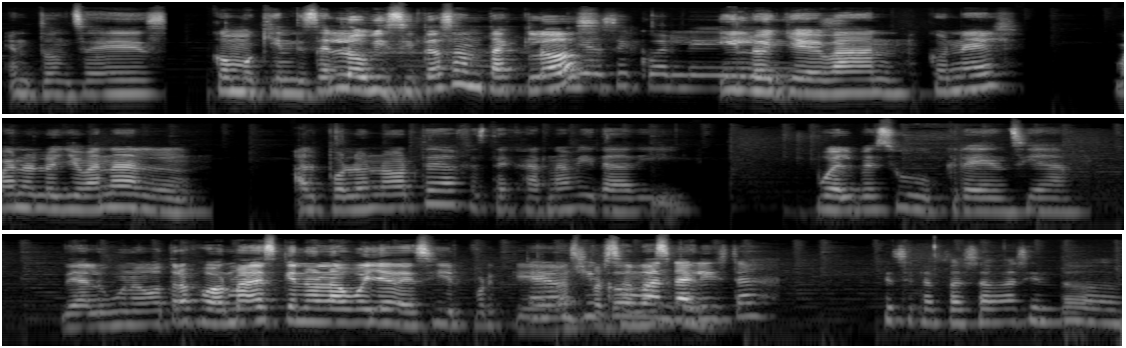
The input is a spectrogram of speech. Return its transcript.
Entonces, como quien dice, lo visita Santa Claus Ya sé cuál es. y lo llevan con él. Bueno, lo llevan al, al Polo Norte a festejar Navidad y vuelve su creencia de alguna u otra forma. Es que no la voy a decir porque Era un las chico personas que- vandalista que... se la pasaba haciendo...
